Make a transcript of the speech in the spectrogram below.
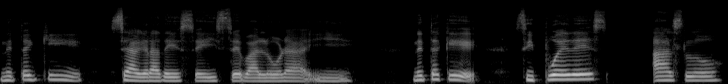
neta que se agradece y se valora y neta que si puedes, hazlo.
